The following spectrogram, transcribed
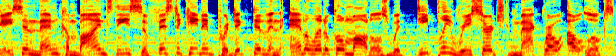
Jason then combines these sophisticated predictive and analytical models with deeply researched macro outlooks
